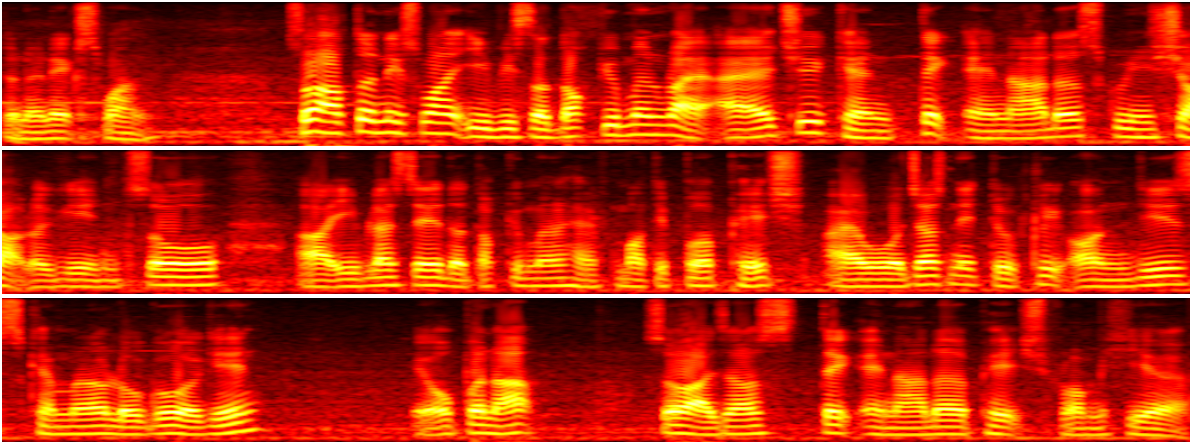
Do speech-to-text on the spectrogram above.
to the next one so after next one if it's a document right I actually can take another screenshot again. So uh, if let's say the document have multiple page I will just need to click on this camera logo again. It open up. So I just take another page from here.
